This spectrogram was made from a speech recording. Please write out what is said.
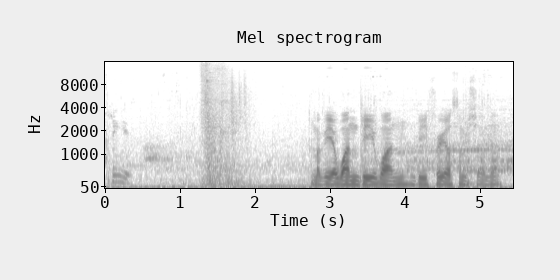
The thing is, maybe a one v one v three or some shit like that.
